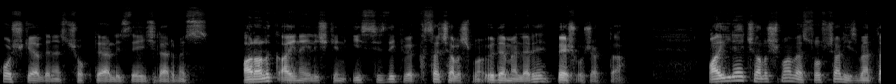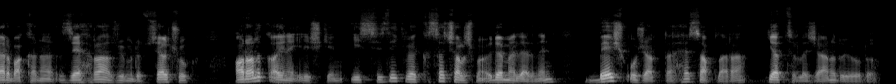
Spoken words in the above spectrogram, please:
Hoş geldiniz çok değerli izleyicilerimiz. Aralık ayına ilişkin işsizlik ve kısa çalışma ödemeleri 5 Ocak'ta. Aile, Çalışma ve Sosyal Hizmetler Bakanı Zehra Zümrüt Selçuk, Aralık ayına ilişkin işsizlik ve kısa çalışma ödemelerinin 5 Ocak'ta hesaplara yatırılacağını duyurdu.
